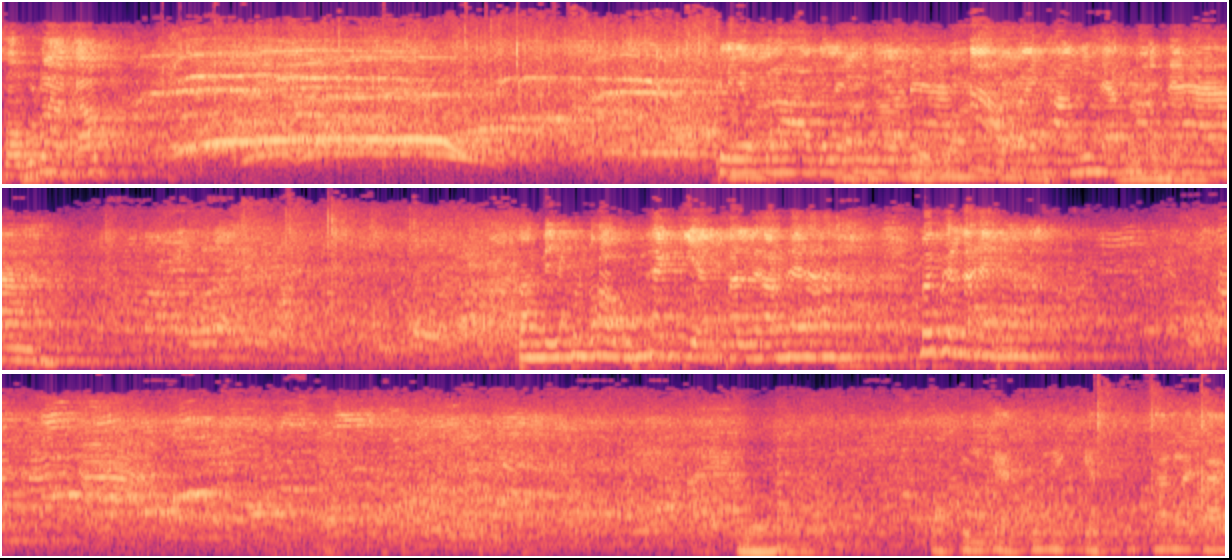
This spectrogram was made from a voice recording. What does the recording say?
ขอบคุณมากครับ เกลียวกราวกันเลยทีเดียวนะคะอ้าวไปทางพี่แฮปมันนะคะ ตอนนี้คุณพ่อคุณแม่เกี่ยงกันแล้วนะคะไม่เป็นไรค่ะขอบคุณแขกผู้มีเกียรติทุกท่านนะครับ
